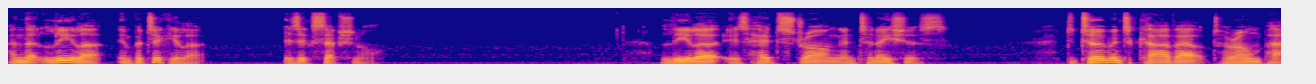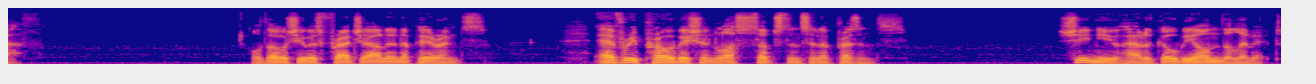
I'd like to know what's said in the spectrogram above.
and that Lila, in particular, is exceptional. Lila is headstrong and tenacious, determined to carve out her own path although she was fragile in appearance. Every prohibition lost substance in her presence. She knew how to go beyond the limit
